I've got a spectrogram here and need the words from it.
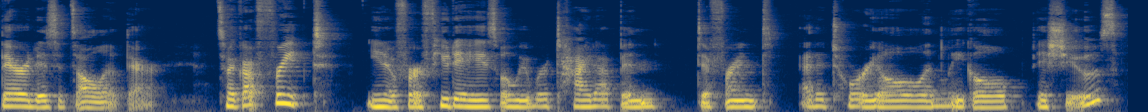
there it is, it's all out there. So I got freaked, you know, for a few days while we were tied up in different editorial and legal issues.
